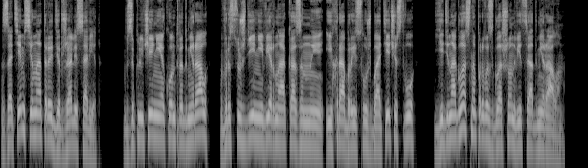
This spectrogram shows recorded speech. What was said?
Затем сенаторы держали совет. В заключение контр-адмирал, в рассуждении верно оказанные и храбрые службы Отечеству, единогласно провозглашен вице-адмиралом.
